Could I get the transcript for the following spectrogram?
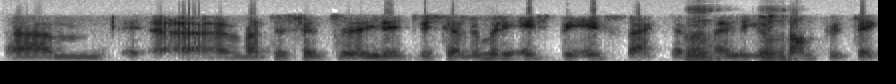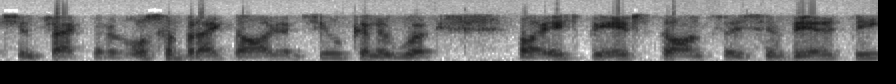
ehm um, uh, wat is dit jy weet wie sê hulle die SPF factor hmm, en die hmm. sun protection factor ons gebruik daai in sielkunde ook waar SPF staan vir severity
